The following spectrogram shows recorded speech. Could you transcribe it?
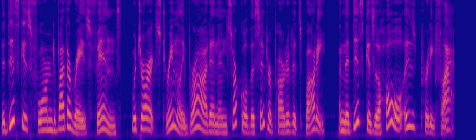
The disc is formed by the ray's fins, which are extremely broad and encircle the center part of its body, and the disc as a whole is pretty flat.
